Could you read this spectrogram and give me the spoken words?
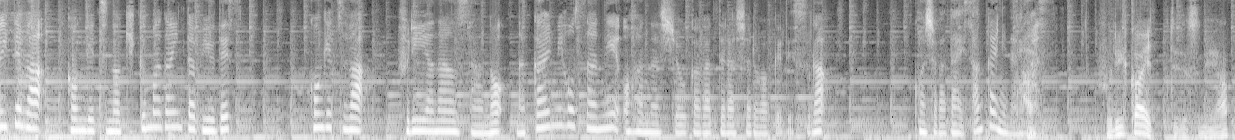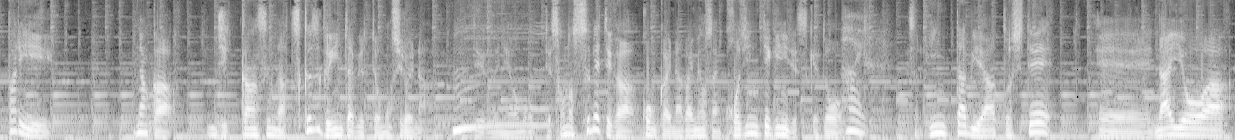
続いては今月の菊間がインタビューです。今月はフリーアナウンサーの中井美穂さんにお話を伺ってらっしゃるわけですが今週が第3回になります、振り返ってですね、やっぱりなんか実感するのはつくづくインタビューって面白いなっていうふうに思って、そのすべてが今回中井美穂さん個人的にですけど、はい。そのインタビュアーとして、えー内容は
